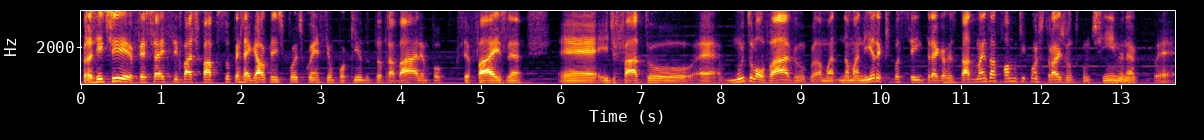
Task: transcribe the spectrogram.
Para a gente fechar esse bate-papo super legal, que a gente pôde conhecer um pouquinho do teu trabalho, um pouco do que você faz, né? É, e de fato, é muito louvável na maneira que você entrega o resultado, mas a forma que constrói junto com o time, né? É,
